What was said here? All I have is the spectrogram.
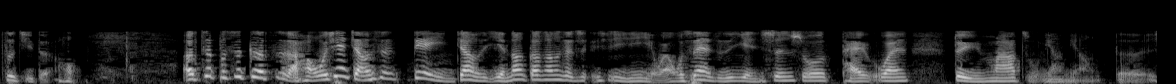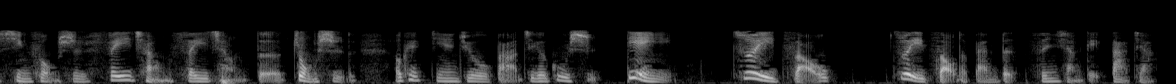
自己的哈。呃，这不是各自啊哈，我现在讲的是电影这样子演到刚刚那个是已经演完，我现在只是衍生说台湾对于妈祖娘娘的信奉是非常非常的重视的。OK，今天就把这个故事电影最早最早的版本分享给大家，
